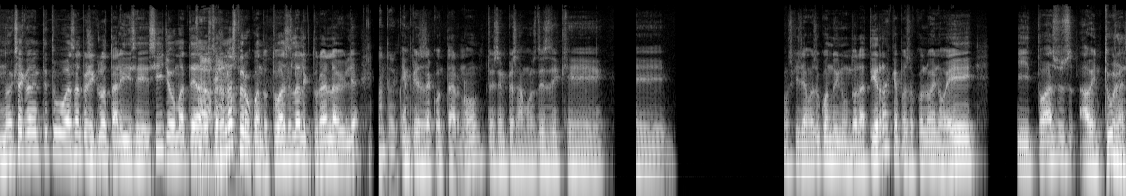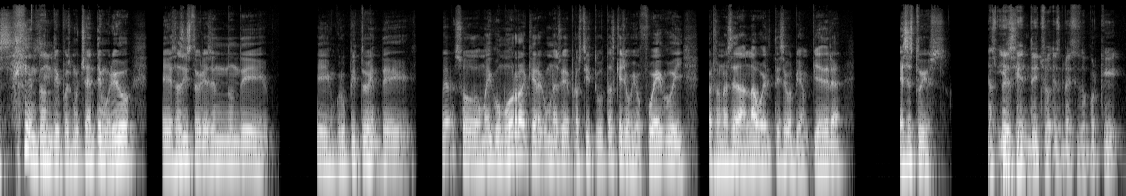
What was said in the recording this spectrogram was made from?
No exactamente tú vas al versículo tal y dices, sí, yo maté a Claro, dos personas, pero cuando tú haces la lectura de la Biblia, empiezas a contar, ¿no? Entonces empezamos desde que, eh, ¿cómo es que llama eso? Cuando inundó la tierra, que pasó con lo de Noé y todas sus aventuras, en donde pues mucha gente murió, esas historias en donde eh, un grupito de. Sodoma y Gomorra, que era como una ciudad de prostitutas, que llovió fuego y personas se daban la vuelta y se volvían piedra. Es. Y es que, de hecho, es gracioso porque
